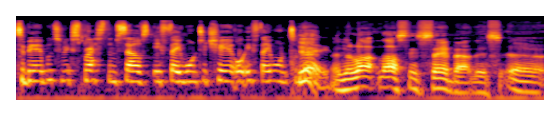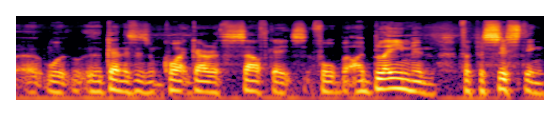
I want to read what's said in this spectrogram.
to be able to express themselves if they want to cheer or if they want to Yeah. boo. And the la- last thing to say about this, uh, uh, well, again, this isn't quite Gareth Southgate's fault, but I blame him for persisting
